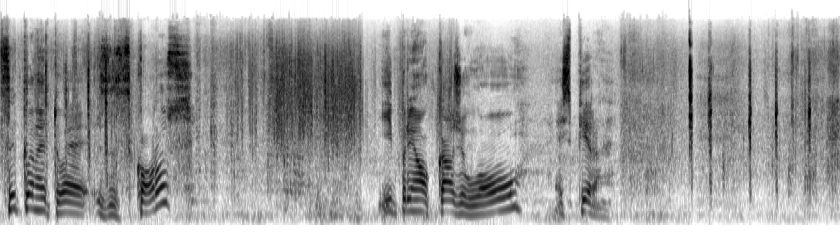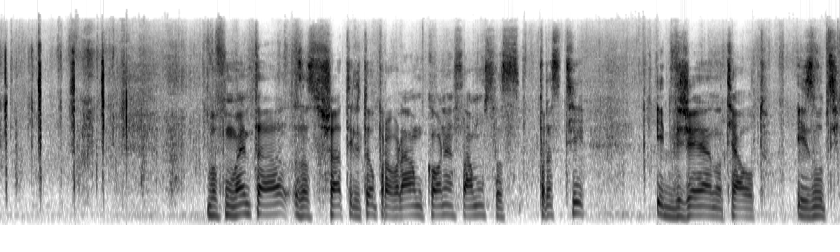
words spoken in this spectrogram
цъкането е за скорост. И при едно кажа лоу е спиране. В момента за слушателите управлявам коня само с пръсти и движение на тялото и звуци.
